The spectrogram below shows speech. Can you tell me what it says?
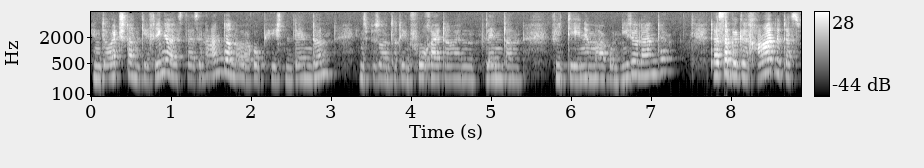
in Deutschland geringer ist als in anderen europäischen Ländern, insbesondere den Vorreiterinnen wie Dänemark und Niederlande, dass aber gerade das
